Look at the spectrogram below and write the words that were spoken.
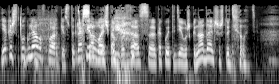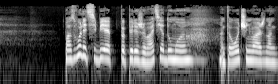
Я, конечно, погуляла в парке, сфотографировалась там вот, да, с какой-то девушкой. Ну а дальше что делать? Позволить себе попереживать, я думаю. Это очень важно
